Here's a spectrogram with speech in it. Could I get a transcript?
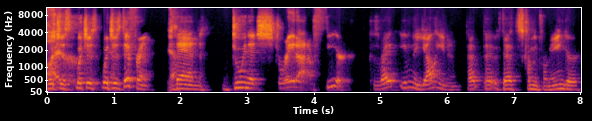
Which is which is which is different yeah. than doing it straight out of fear. Because right, even the yelling and that, that if that's coming from anger,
